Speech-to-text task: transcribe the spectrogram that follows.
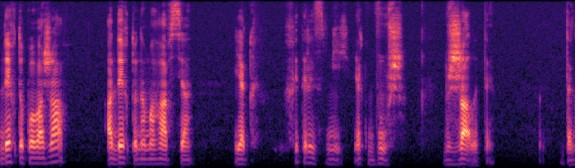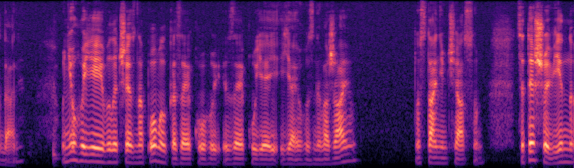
дехто поважав, а дехто намагався, як хитрий змій, як вуш, вжалити і так далі. У нього є і величезна помилка, за яку, за яку я, я його зневажаю останнім часом. Це те, що він е,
